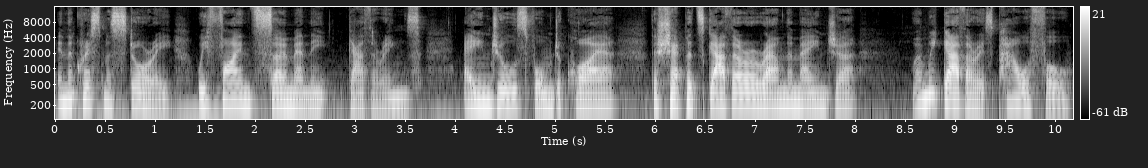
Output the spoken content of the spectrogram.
In the Christmas story, we find so many gatherings. Angels formed a choir, the shepherds gather around the manger. When we gather, it's powerful.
